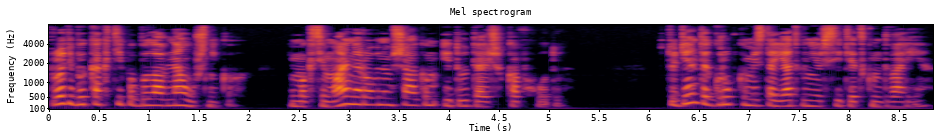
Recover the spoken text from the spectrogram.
Вроде бы как типа была в наушниках, и максимально ровным шагом иду дальше ко входу. Студенты группками стоят в университетском дворе.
